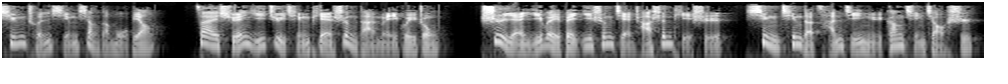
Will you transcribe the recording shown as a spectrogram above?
清纯形象的目标，在悬疑剧情片《圣诞玫瑰》中。饰演一位被医生检查身体时性侵的残疾女钢琴教师，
